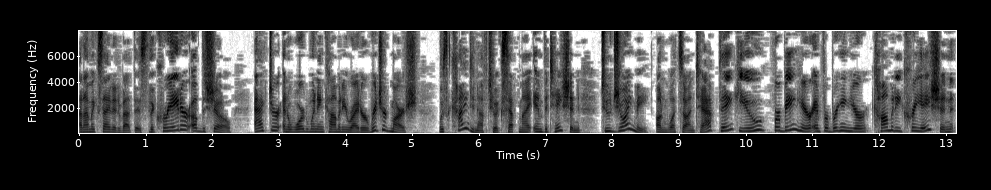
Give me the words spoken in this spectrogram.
And I'm excited about this. The creator of the show, actor and award winning comedy writer Richard Marsh, was kind enough to accept my invitation to join me on What's on Tap. Thank you for being here and for bringing your comedy creation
